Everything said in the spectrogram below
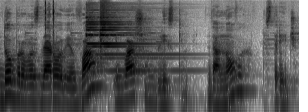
Доброго здоровья вам и вашим близким. До новых встреч!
